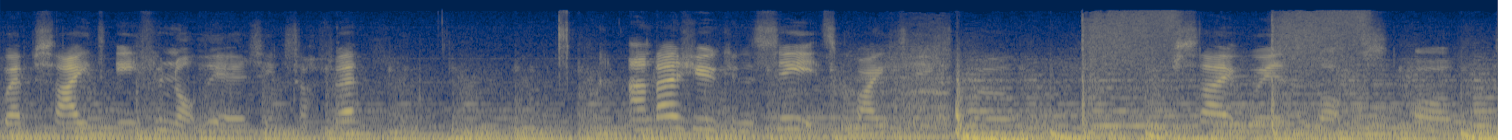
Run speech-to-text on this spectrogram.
website, even not the editing software. And as you can see, it's quite a cool website with lots of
